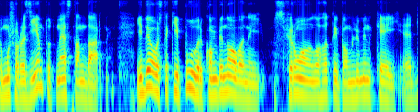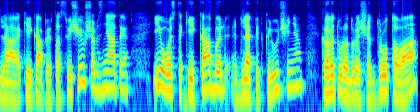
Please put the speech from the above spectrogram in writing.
тому що роз'єм тут нестандартний. Іде ось такий пулер комбінований з фірмовим логотипом Lumen K для кейкапів та свічів, щоб зняти. І ось такий кабель для підключення. Клавіатура, до речі, дротова,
